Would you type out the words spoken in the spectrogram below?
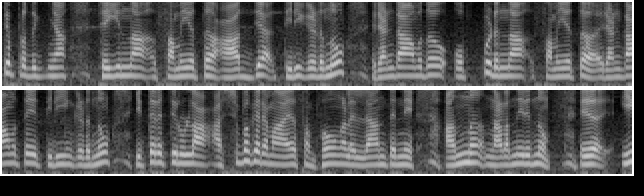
സത്യപ്രതിജ്ഞ ചെയ്യുന്ന സമയത്ത് ആദ്യ തിരി കെടുന്നു. രണ്ടാമത് ഒപ്പിടുന്ന സമയത്ത് രണ്ടാമത്തെ തിരിയും കെടുന്നു. ഇത്തരത്തിലുള്ള അശുഭകരമായ സംഭവങ്ങളെല്ലാം തന്നെ അന്ന് നടന്നിരുന്നു. ഈ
